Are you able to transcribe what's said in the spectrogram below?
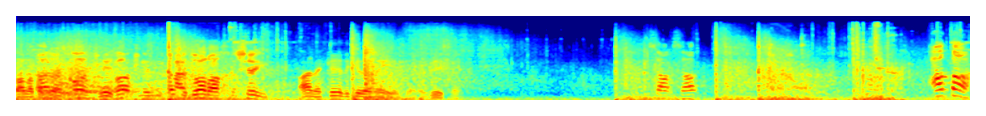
والله أنا خاف خاف جيت. قاعد ورا آخر شيء. أنا كذا كذا ميت. أنا جيت. صار صار عطى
